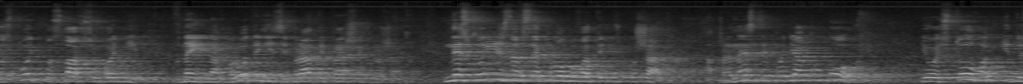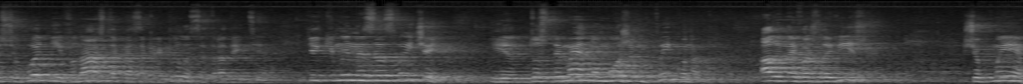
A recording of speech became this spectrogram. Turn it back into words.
Господь послав сьогодні в неї на городині зібрати перший врожай. Не скоріш за все пробувати і вкушати, а принести подяку Богу. І ось того і до сьогодні в нас така закріпилася традиція. Тільки ми не зазвичай і достеменно можемо виконати, але найважливіше, щоб ми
